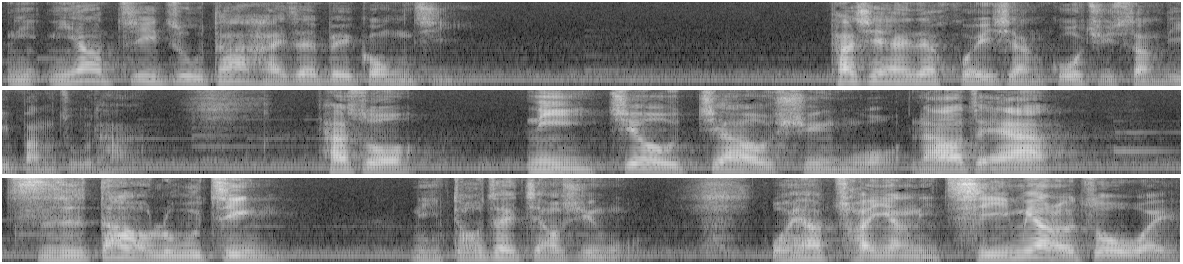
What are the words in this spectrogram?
你你要记住，他还在被攻击，他现在在回想过去上帝帮助他。他说：“你就教训我，然后怎样？直到如今，你都在教训我。我要传扬你奇妙的作为。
